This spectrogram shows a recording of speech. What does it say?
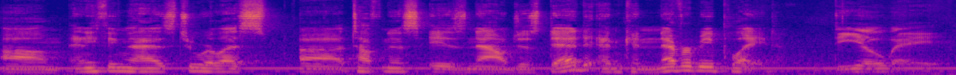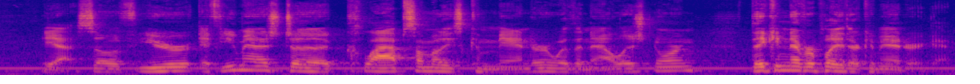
Um, anything that has two or less uh, toughness is now just dead and can never be played. DOA. Yeah, so if you're if you manage to clap somebody's commander with an Elesh Norn, they can never play their commander again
